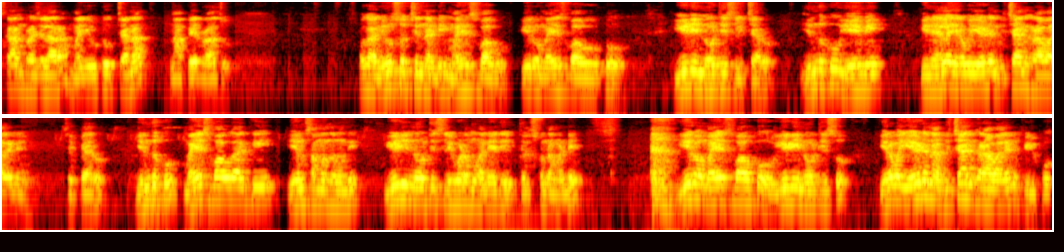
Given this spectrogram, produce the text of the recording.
నమస్కారం ప్రజలారా మా యూట్యూబ్ ఛానల్ నా పేరు రాజు. ఒక న్యూస్ వచ్చిందండి మహేష్ బాబు హీరో మహేష్ బాబుకు ఈడీ నోటీసులు ఇచ్చారు. ఎందుకు ఏమి? ఈ నెల ఇరవై ఏడున విచారణకు రావాలని చెప్పారు. ఎందుకు? మహేష్ బాబు గారికి ఏం సంబంధం ఉంది? ఈడీ నోటీసులు ఇవ్వడము అనేది తెలుసుకున్నామండి. హీరో మహేష్ బాబుకు ఈడీ నోటీసు ఇరవై ఏడున విచారణకు రావాలని పిలుపు.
